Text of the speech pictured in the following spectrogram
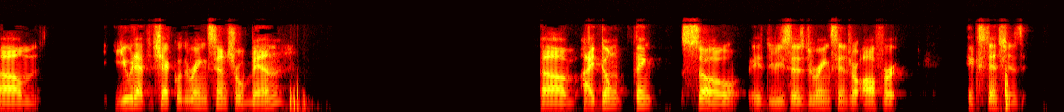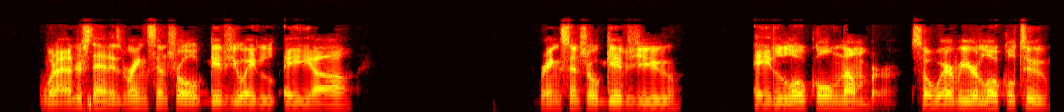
Um, you would have to check with Ring Central, Ben. Uh, I don't think so. It he says, do Ring Central offer extensions? What I understand is Ring Central gives you a a uh, Ring Central gives you a local number. So wherever you're local to,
